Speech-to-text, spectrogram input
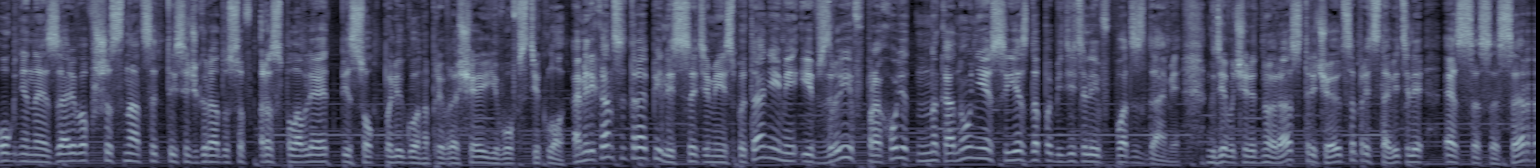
Огненное зарево в 16 тысяч градусов расплавляет песок полигона, превращая его в стекло. Американцы торопились с этими испытаниями, и взрыв проходит накануне съезда победителей в Потсдаме, где в очередной раз встречаются представители СССР,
